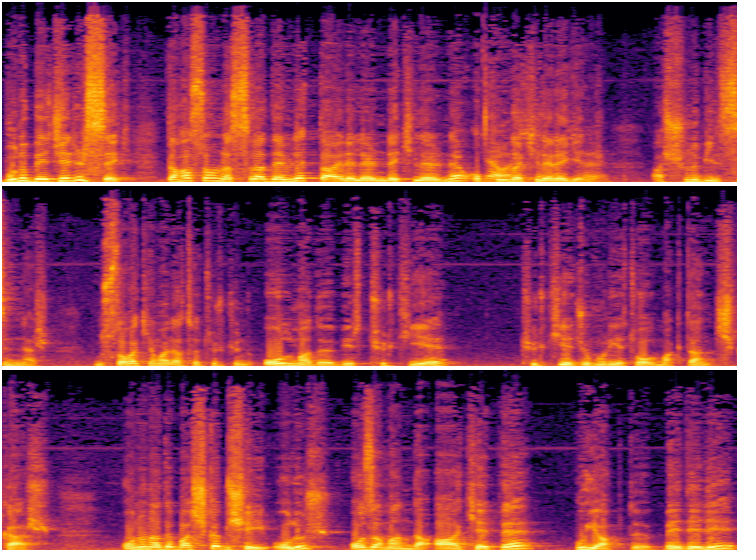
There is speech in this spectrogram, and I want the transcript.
Bunu becerirsek daha sonra sıra devlet dairelerindekilerine, okuldakilere yavaş, gelir. evet. Ha, şunu bilsinler. Mustafa Kemal Atatürk'ün olmadığı bir Türkiye, Türkiye Cumhuriyeti olmaktan çıkar. Onun adı başka bir şey olur. O zaman da AKP bu yaptığı bedeli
